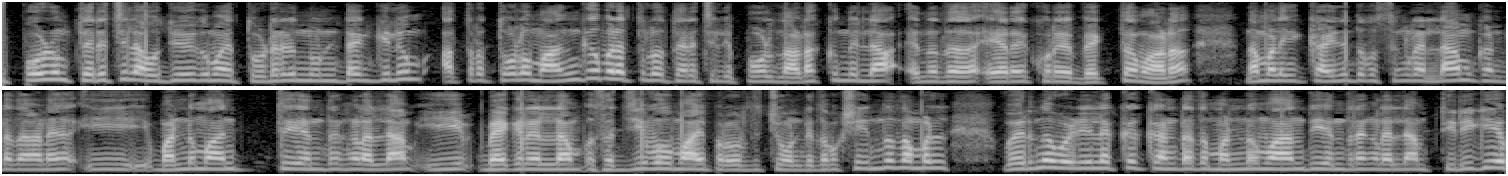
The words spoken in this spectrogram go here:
ഇപ്പോഴും തെരച്ചിൽ ഔദ്യോഗികമായി തുടരുന്നുണ്ടെങ്കിലും അത്രത്തോളം അംഗബലത്തിലുള്ള തെരച്ചിൽ ഇപ്പോൾ നടക്കുന്നില്ല എന്നത് ഏറെക്കുറെ വ്യക്തമാണ്. നമ്മൾ ഈ കഴിഞ്ഞ ദിവസങ്ങളെല്ലാം കണ്ടതാണ് ഈ മണ്ണുമാന്തി യന്ത്രങ്ങളെല്ലാം ഈ മേഖലയെല്ലാം സജീവമായി പ്രവർത്തിച്ചുകൊണ്ടിരുന്നത്. പക്ഷേ ഇന്ന് നമ്മൾ വരുന്ന വഴിയിലൊക്കെ കണ്ടത് മണ്ണുമാന്തി യന്ത്രങ്ങളെല്ലാം തിരികെ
